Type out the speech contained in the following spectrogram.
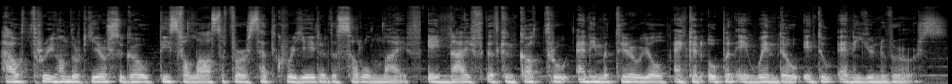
how 300 years ago these philosophers had created a subtle knife, a knife that can cut through any material and can open a window into any universe.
